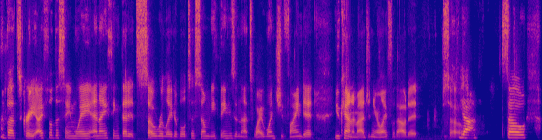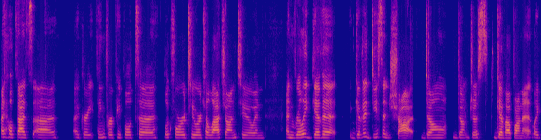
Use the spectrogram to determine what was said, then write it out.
That's great. I feel the same way. And I think that it's so relatable to so many things. And that's why once you find it, you can't imagine your life without it. So, yeah. So I hope that's uh, a great thing for people to look forward to or to latch on to and, and really give it give it a decent shot don't don't just give up on it like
